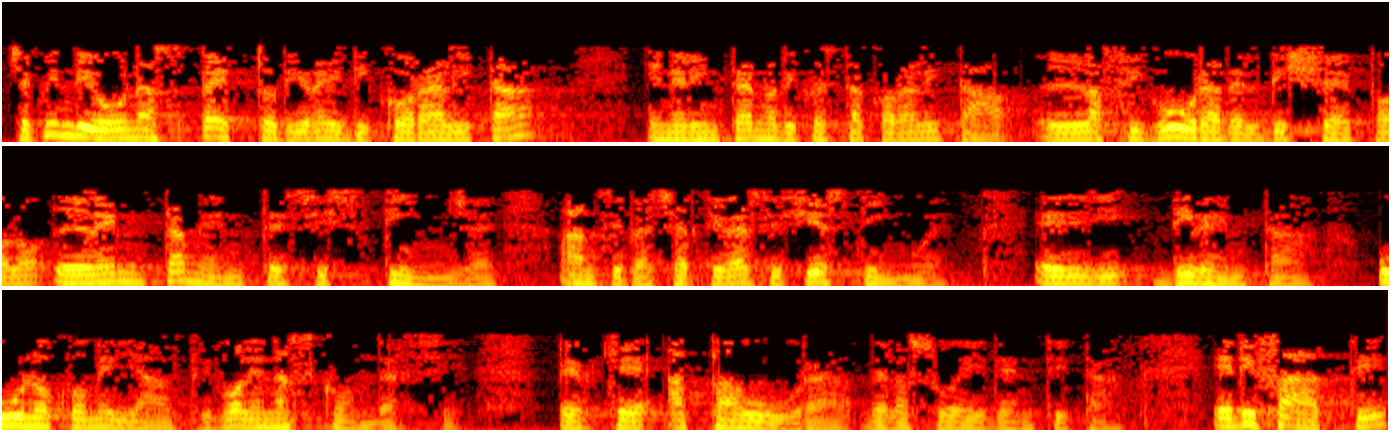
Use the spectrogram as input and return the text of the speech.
C'è quindi un aspetto direi di coralità e nell'interno di questa coralità la figura del discepolo lentamente si stinge, anzi per certi versi si estingue, egli diventa uno come gli altri, vuole nascondersi, perché ha paura della sua identità. E di fatti,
